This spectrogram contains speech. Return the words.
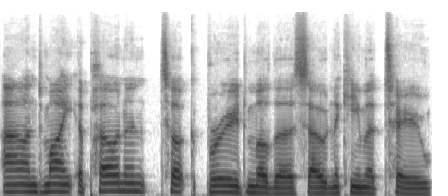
and my opponent took Brood Mother, so Nekima 2,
